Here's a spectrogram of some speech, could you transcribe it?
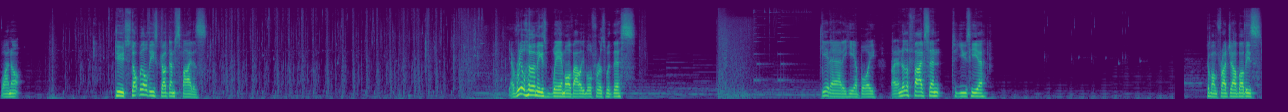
Why not? Dude, stop with all these goddamn spiders. Yeah, real homing is way more valuable for us with this. Get out of here, boy. Right, another five cent to use here. Come on, fragile bobbies.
